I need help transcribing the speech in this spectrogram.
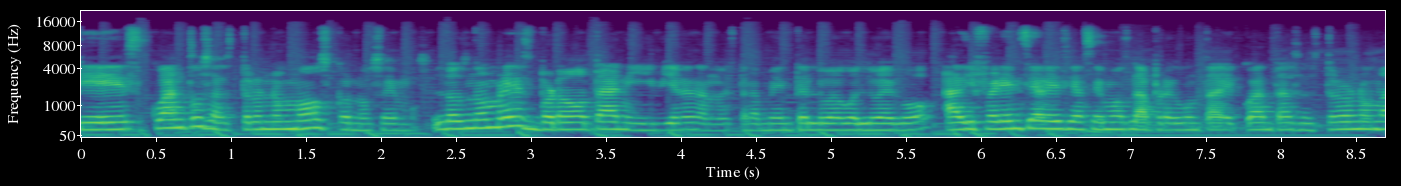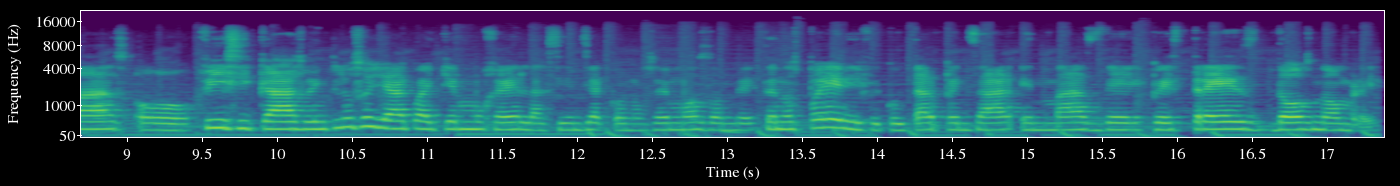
que es ¿cuántos astrónomos conocemos? Los nombres brotan y vienen a nuestra mente luego luego, a diferencia de si hacemos la pregunta de cuántas astrónomas o físicas o incluso ya cualquier mujer en la ciencia conocemos donde se nos puede dificultar pensar en más de pues tres, dos nombres.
